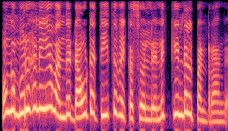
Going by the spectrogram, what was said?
உங்க முருகனையே வந்து டவுட்டை தீர்த்து வைக்க சொல்லுன்னு கிண்டல் பண்றாங்க.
